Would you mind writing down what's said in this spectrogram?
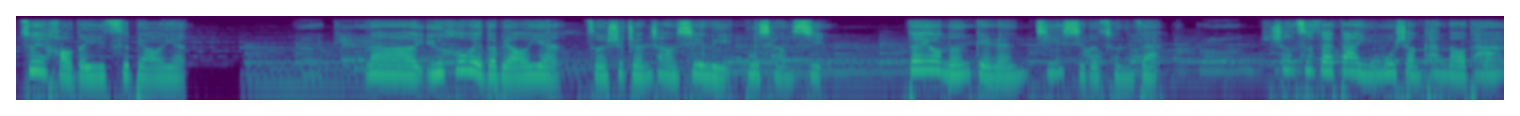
最好的一次表演。那于和伟的表演，则是整场戏里不抢戏，但又能给人惊喜的存在。上次在大荧幕上看到他，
